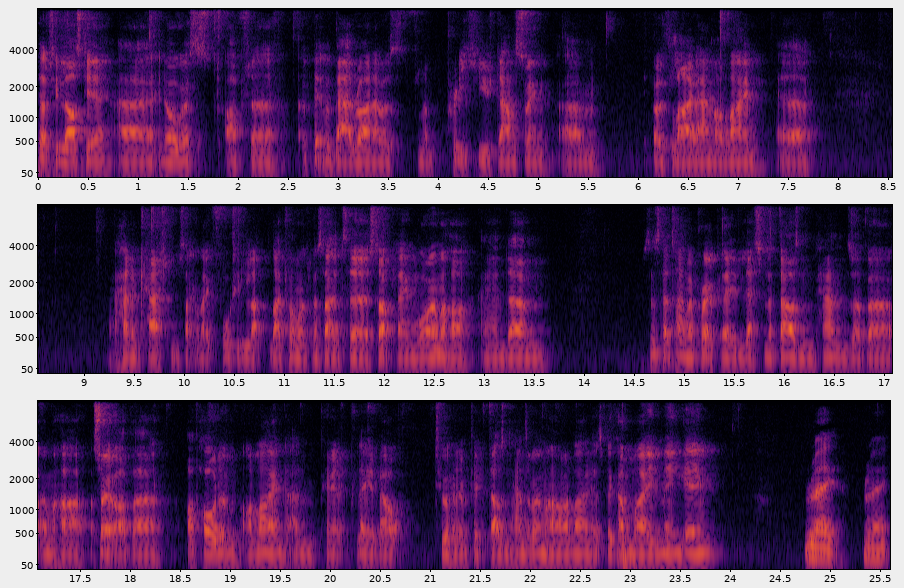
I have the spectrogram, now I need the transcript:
actually last year uh, in August, after a bit of a bad run, I was on a pretty huge downswing, um, both live and online. Uh, I hadn't cashed in something like 40 live tournaments. I decided to start playing more Omaha, and um, since that time, I probably played less than a thousand hands of uh, Omaha, sorry, of uh, of Hold'em online, and played about 250,000 hands of Omaha online. It's become my main game. Right, right.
